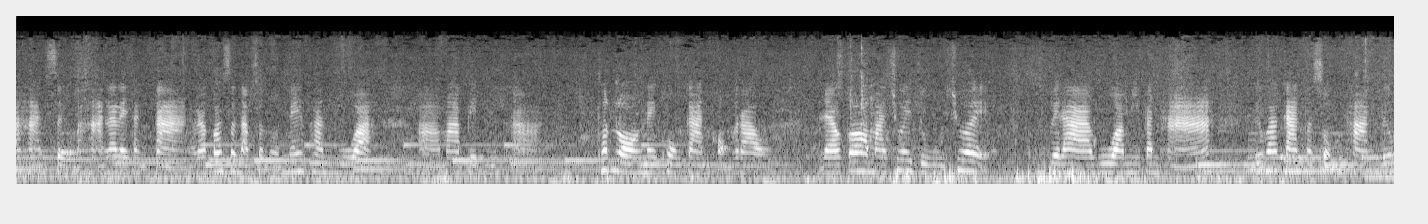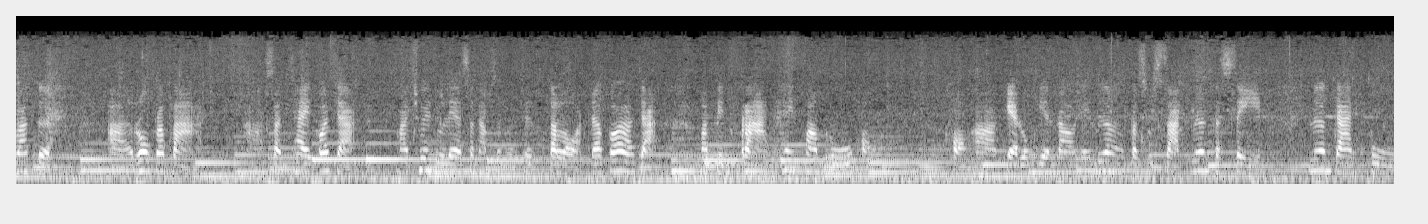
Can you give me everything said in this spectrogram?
อาหารเสริมอาหารอะไรต่างๆ แล้วก็สนับสนุนแม่พันธุ์วัวมาเป็นทดลองในโครงการของเรา แล้วก็มาช่วยดูช่วยเวลาวัวมีปัญหา หรือว่าการผสมพันธุ์ หรือว่าเกิดโรคระบาด สัญชัยก็จะมาช่วยดูแลสนับสนุนตลอด แล้วก็จะมาเป็นปราดให้ความรู้ของของอแก่โรงเรียนเราในเรื่องปศุสัตว์เรื่องเกษตร เรื่องการปลูก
